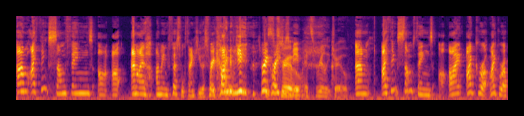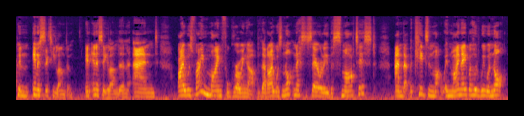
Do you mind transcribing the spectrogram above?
Um, I think some things are, are, and I, I mean, first of all, thank you. That's very kind of you. That's very gracious true. of you. It's really true. Um, I think some things. I I grew up. I grew up in inner city London, in inner city London, and I was very mindful growing up that I was not necessarily the smartest, and that the kids in my in my neighborhood we were not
